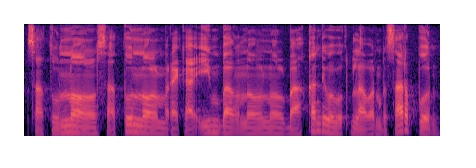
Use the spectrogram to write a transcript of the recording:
1-0, 1-0 mereka imbang 0-0 bahkan di babak delapan besar pun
